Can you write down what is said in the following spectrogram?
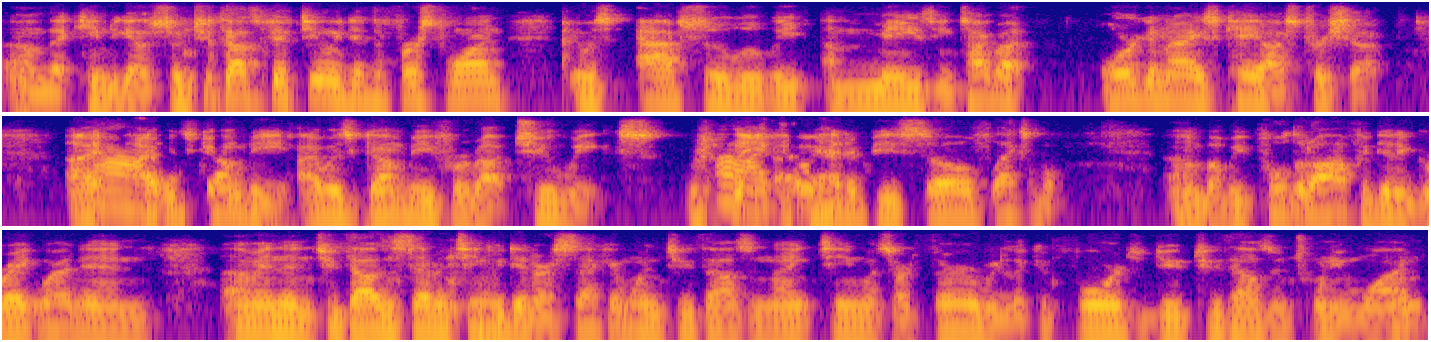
um, that came together. So in 2015, we did the first one. It was absolutely amazing. Talk about organized chaos, Trisha. I, wow. I was Gumby. I was Gumby for about two weeks. Really, oh, I, I had to be so flexible. Um, but we pulled it off. We did a great one, and um, and then 2017 we did our second one. 2019 was our third. We're looking forward to do 2021.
